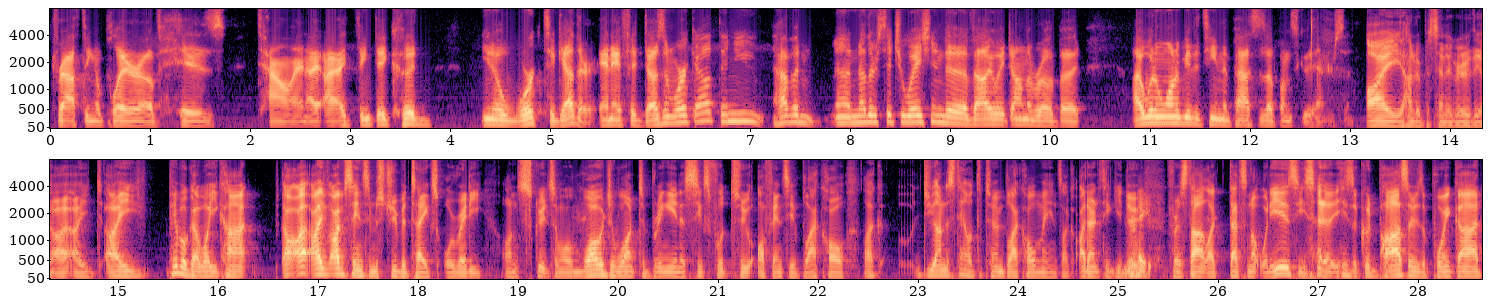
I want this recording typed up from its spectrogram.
drafting a player of his talent. I, I think they could, you know, work together. And if it doesn't work out, then you have an, another situation to evaluate down the road. But I wouldn't want to be the team that passes up on Scoot Henderson. I 100% agree with you. I, I, I people go, well, you can't. I, have I've seen some stupid takes already on Scoot. Someone, why would you want to bring in a six foot two offensive black hole? Like, do you understand what the term black hole means? Like, I don't think you do. Right. For a start, like that's not what he is. He's a, he's a good passer. He's a point guard.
